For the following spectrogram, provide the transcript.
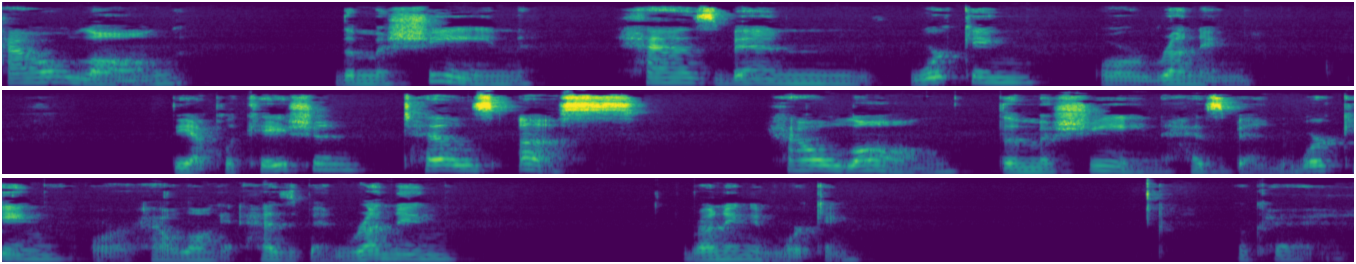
how long the machine has been working or running. The application tells us how long the machine has been working or how long it has been running, running and working. Okay.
